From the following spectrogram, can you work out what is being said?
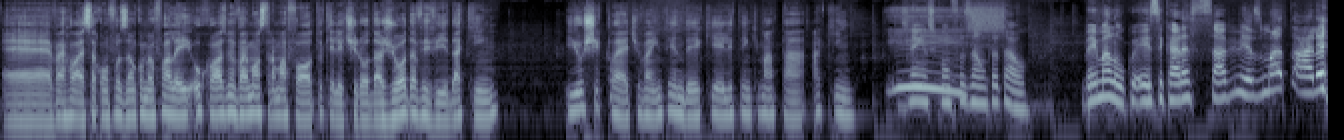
É, vai rolar essa confusão, como eu falei. O Cosme vai mostrar uma foto que ele tirou da Jo, da Vivi e da Kim. E o Chiclete vai entender que ele tem que matar a Kim. Gente, confusão total. Bem maluco. Esse cara sabe mesmo matar, né?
